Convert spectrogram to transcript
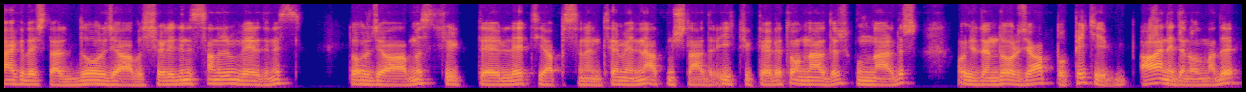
arkadaşlar doğru cevabı söylediniz sanırım verdiniz. Doğru cevabımız Türk devlet yapısının temelini atmışlardır. İlk Türk devleti onlardır, bunlardır. O yüzden doğru cevap bu. Peki A neden olmadı?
